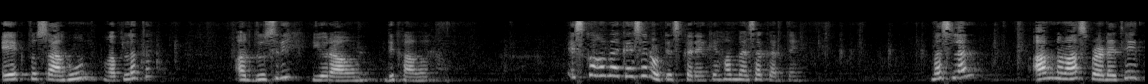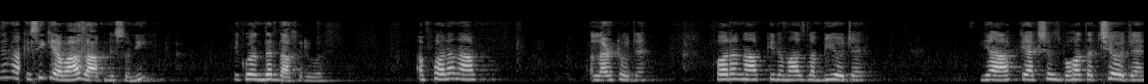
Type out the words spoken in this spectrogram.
ایک تو ساہون، غفلت ہے، اور دوسری یوراؤن، دکھاوا۔ اس کو ہم کیسے نوٹس کریں کہ ہم ایسا کرتے ہیں؟ مثلا، آپ نماز پڑھ رہے تھے، اتنے میں کسی کی آواز آپ نے سنی کہ کوئی اندر داخل ہوا۔ اب فوراً آپ الرٹ ہو جائیں۔ فوراً آپ کی نماز لمبی ہو جائے۔ یا آپ کے ایکشن بہت اچھے ہو جائیں۔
